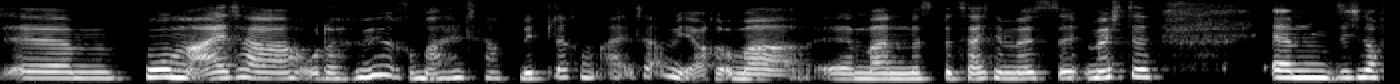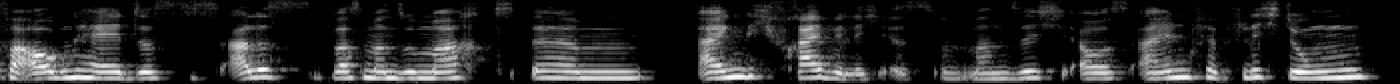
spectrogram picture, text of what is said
ähm, hohem Alter oder höherem Alter, mittlerem Alter, wie auch immer äh, man es bezeichnen möchte, möchte ähm, sich noch vor Augen hält, dass alles, was man so macht, ähm, eigentlich freiwillig ist und man sich aus allen Verpflichtungen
